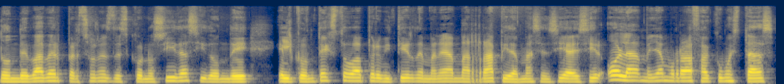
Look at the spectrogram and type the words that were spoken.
donde va a haber personas desconocidas y donde el contexto va a permitir de manera más rápida, más sencilla decir, hola, me llamo Rafa, ¿cómo estás?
